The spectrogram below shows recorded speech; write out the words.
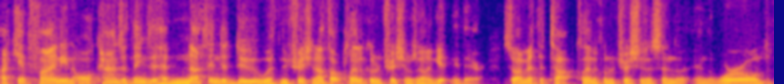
I kept finding all kinds of things that had nothing to do with nutrition. I thought clinical nutrition was going to get me there. So I met the top clinical nutritionists in the in the world,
